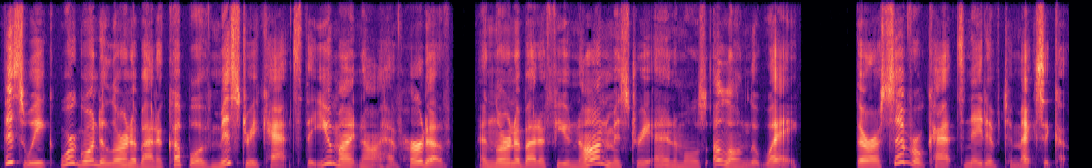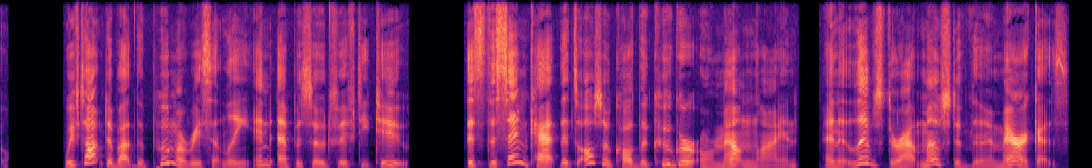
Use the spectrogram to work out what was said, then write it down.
This week, we're going to learn about a couple of mystery cats that you might not have heard of and learn about a few non mystery animals along the way. There are several cats native to Mexico. We've talked about the puma recently in episode 52. It's the same cat that's also called the cougar or mountain lion, and it lives throughout most of the Americas.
